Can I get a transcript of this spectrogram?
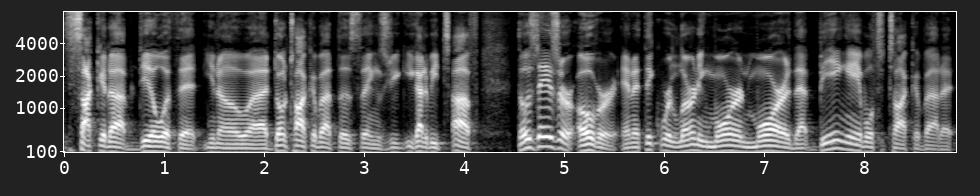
suck it up, deal with it, you know, uh, don't talk about those things. You, you got to be tough. Those days are over. And I think we're learning more and more that being able to talk about it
